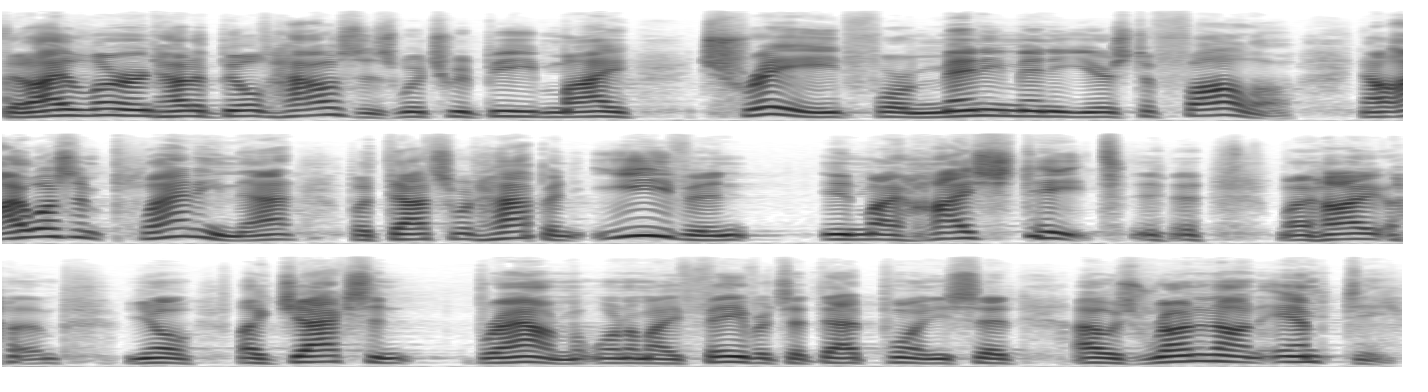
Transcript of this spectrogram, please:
that I learned how to build houses, which would be my trade for many, many years to follow. Now, I wasn't planning that, but that's what happened. Even in my high state, my high, um, you know, like Jackson Browne, one of my favorites at that point, he said, I was running on empty.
